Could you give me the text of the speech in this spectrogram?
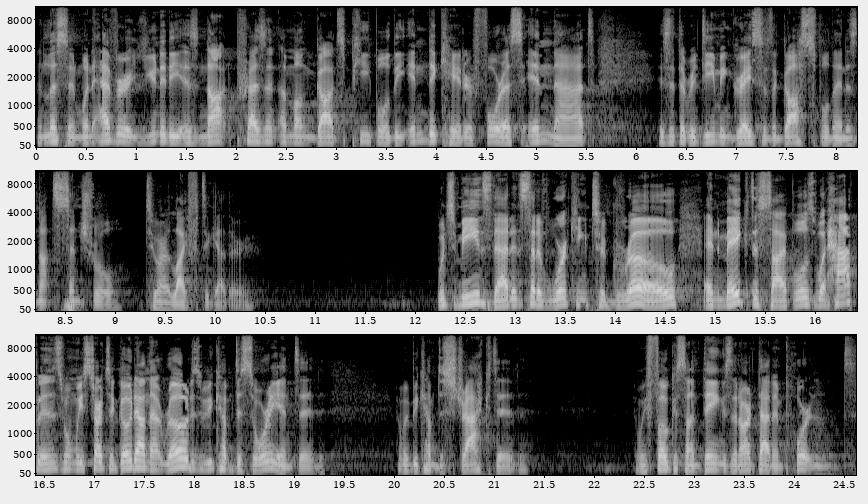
And listen, whenever unity is not present among God's people, the indicator for us in that is that the redeeming grace of the gospel then is not central to our life together. Which means that instead of working to grow and make disciples, what happens when we start to go down that road is we become disoriented and we become distracted and we focus on things that aren't that important.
